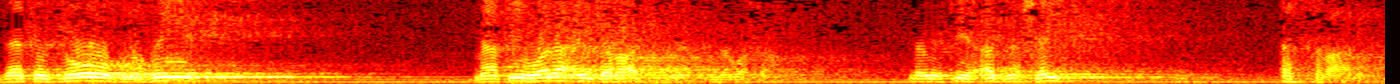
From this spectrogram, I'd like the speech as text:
لكن ثوب نظيف ما فيه ولا عين جراد من الوسخ. لو يأتيه أدنى شيء أثر عليه.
